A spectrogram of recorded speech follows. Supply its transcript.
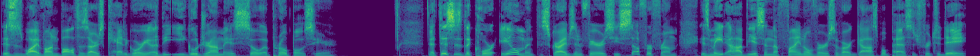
This is why von Balthasar's category of the ego drama is so apropos here. That this is the core ailment the scribes and Pharisees suffer from is made obvious in the final verse of our gospel passage for today,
